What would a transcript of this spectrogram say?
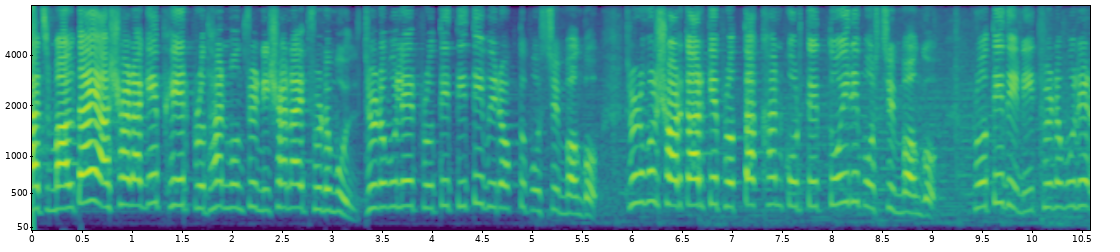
আজ মালদায় আসার আগে ফের প্রধানমন্ত্রী নিশানায় তৃণমূল। তৃণমূলের প্রতি তিতি বিরক্ত পশ্চিমবঙ্গ। তৃণমূল সরকারকে প্রত্যাখ্যান করতে তৈরি পশ্চিমবঙ্গ। প্রতিদিনই তৃণমূলের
